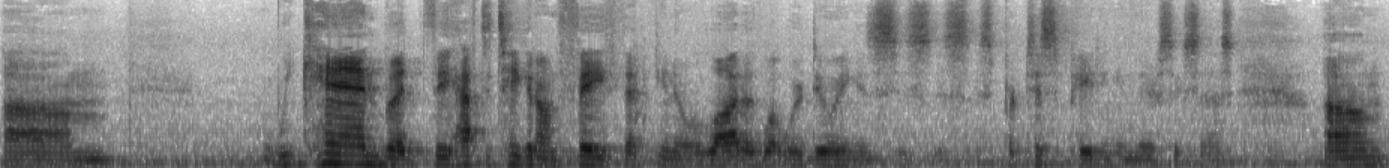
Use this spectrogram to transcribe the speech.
Um, we can, but they have to take it on faith that you know a lot of what we're doing is is, is, is participating in their success. Um,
